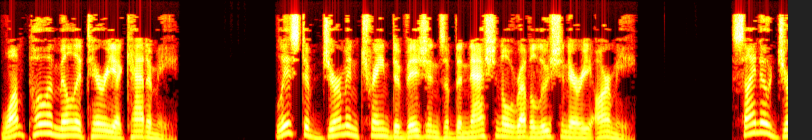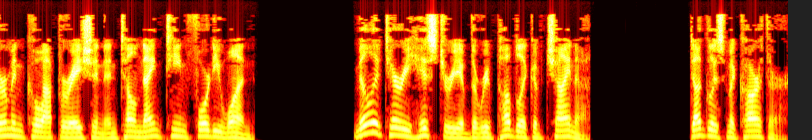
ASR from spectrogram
Whampoa Military Academy. List of German-trained divisions of the National Revolutionary Army. Sino-German cooperation until 1941 Military history of the Republic of China Douglas MacArthur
